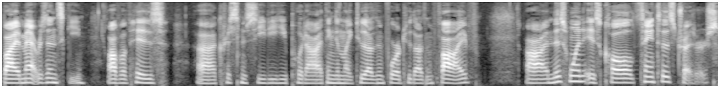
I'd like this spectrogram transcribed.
by Matt Rosinski off of his uh, Christmas CD he put out, I think in like 2004 2005. Uh, and this one is called Santa's Treasures.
